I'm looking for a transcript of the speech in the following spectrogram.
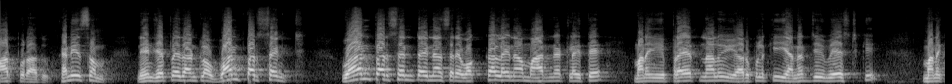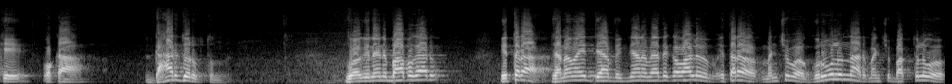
మార్పు రాదు. కనీసం నేను చెప్పే దాంట్లో వన్ పర్సెంట్ వన్ పర్సెంట్ అయినా సరే ఒక్కళ్ళైనా మారినట్లయితే మన ఈ ప్రయత్నాలు ఈ అరుపులకి ఈ ఎనర్జీ వేస్ట్కి మనకి ఒక దారి దొరుకుతుంది. గోగినేని బాబు గారు ఇతర జనవైద్య విజ్ఞాన వేదిక వాళ్ళు ఇతర మంచి గురువులు ఉన్నారు మంచి భక్తులు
